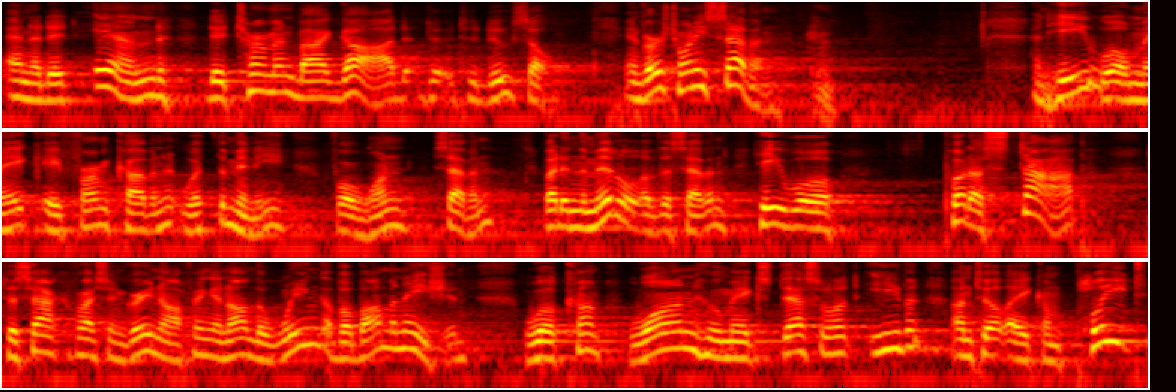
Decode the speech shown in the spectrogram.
and at its end, determined by God to, to do so. In verse 27, and he will make a firm covenant with the many for one seven, but in the middle of the seven, he will put a stop to sacrifice and grain offering, and on the wing of abomination will come one who makes desolate even until a complete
